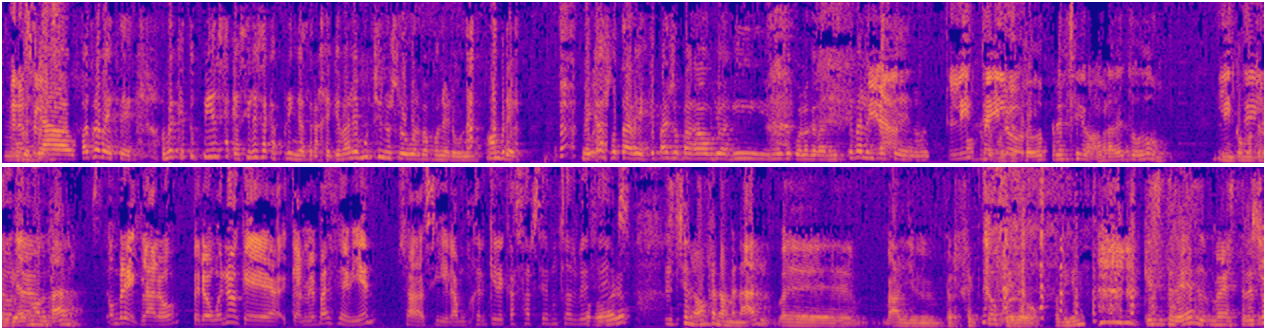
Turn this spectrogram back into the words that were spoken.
Pero se sea cuatro veces. Hombre, es que tú piensas que así le sacas pringa al traje, que vale mucho y no se lo vuelve a poner uno. Hombre, me Pues caso otra vez, que para eso he pagado yo aquí, no sé con lo que vale. ¿Qué vale un traje de novia? Liz Hombre, pues de Taylor. todo precio, habrá de todo. Y Liz como te lo Taylor, quieras montar. Hombre, claro, pero bueno, que, que a mí me parece bien. O sea, si la mujer quiere casarse muchas veces. Sí, sí, no, fenomenal. Eh, ay, perfecto, pero, qué estrés, me estreso.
